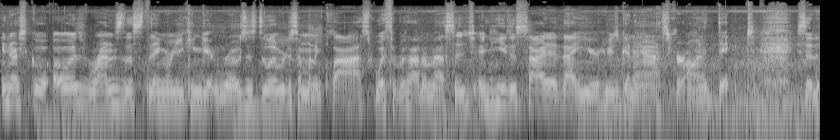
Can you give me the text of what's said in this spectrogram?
in our school always runs this thing where you can get roses delivered to someone in class with or without a message, and he decided that year he was gonna ask her on a date. He said,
